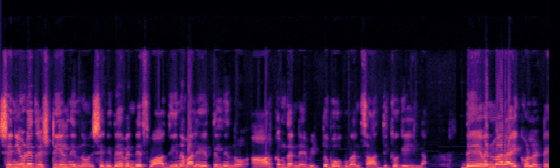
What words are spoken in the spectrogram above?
ശനിയുടെ ദൃഷ്ടിയിൽ നിന്നോ ശനിദേവന്റെ സ്വാധീന വലയത്തിൽ നിന്നോ ആർക്കും തന്നെ വിട്ടുപോകുവാൻ സാധിക്കുകയില്ല. ദേവന്മാരായിക്കൊള്ളട്ടെ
